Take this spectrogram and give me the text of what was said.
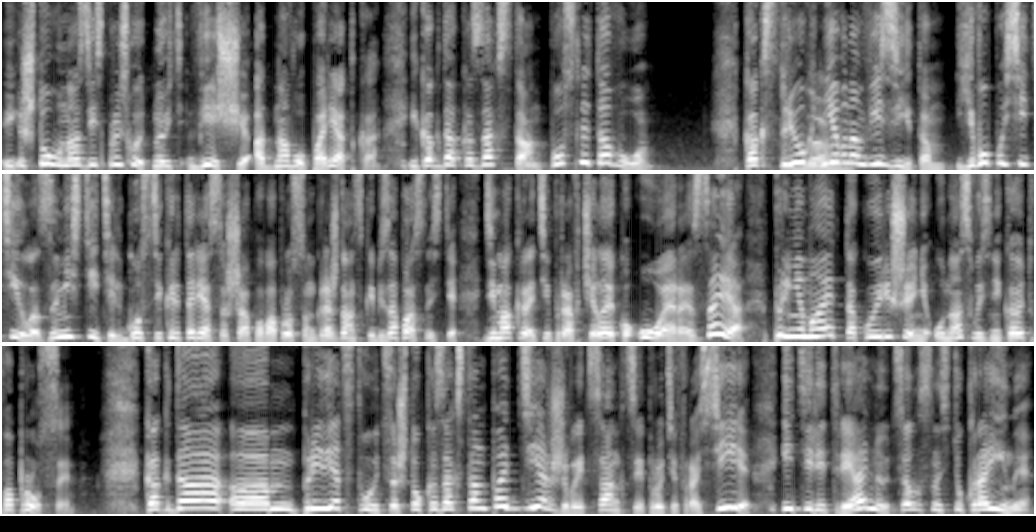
и что у нас здесь происходит? Но ведь вещи одного порядка. И когда Казахстан после того, как с трехдневным да. визитом его посетила заместитель госсекретаря США по вопросам гражданской безопасности, демократии и прав человека ОРЗ, принимает такое решение. У нас возникают вопросы. Когда эм, приветствуется, что Казахстан поддерживает санкции против России и территориальную целостность Украины,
